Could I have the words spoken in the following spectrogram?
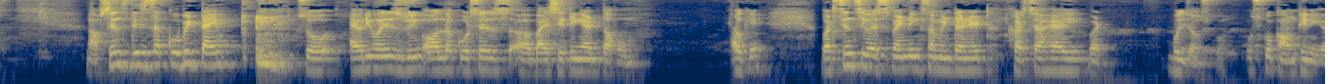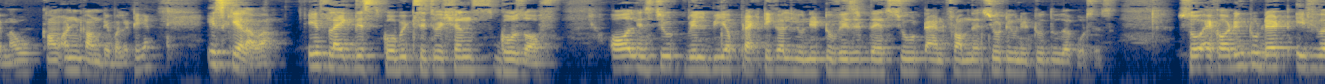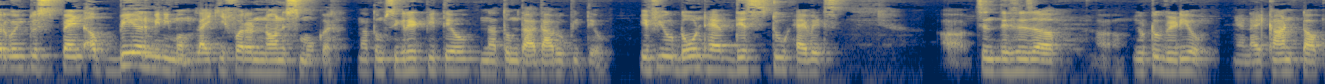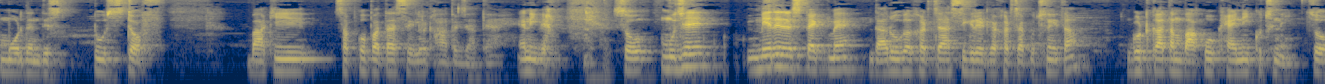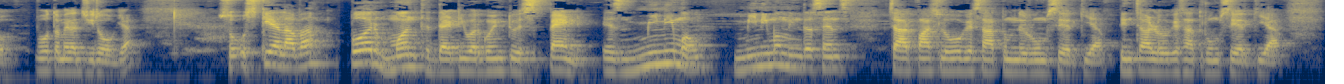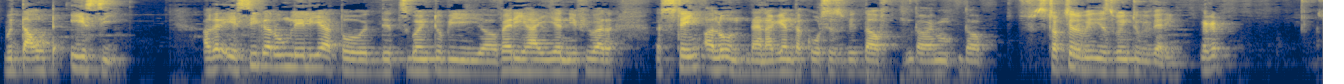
Now since this is a COVID time so everyone is doing all the courses uh, by sitting at the home. Okay? But since you are spending some internet, खर्चा है but but भूल जाओ उसको। उसको count ही नहीं करना वो uncountable ठीक है? इसके अलावा if like this covid situation goes off all institute will be a practical you need to visit the institute and from the institute you need to do the courses. So according to that if you are going to spend a bare minimum like if you are a non-smoker na tum cigarette pite ho na tum da daru pite ho if you don't have these two habits uh, since this is a uh, youtube video and i can't talk more than this two stuff बाकी सबको पता है seller कहाँ तक जाते हैं। Any way सो so, मुझे मेरे रिस्पेक्ट में दारू का खर्चा सिगरेट का खर्चा कुछ नहीं था। गुटखा तंबाकू खैनी कुछ नहीं। सो so, वो तो मेरा ज़ीरो हो गया। सो so, उसके अलावा पर month that you are going to spend is minimum minimum in the sense चार पाँच लोगों के साथ तुमने रूम शेयर किया तीन चार लोगों के साथ रूम शेयर किया without AC अगर ए सी का रूम ले लिया तो that's going to be very high and if you are staying alone then again the courses with the structure is going to be very okay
